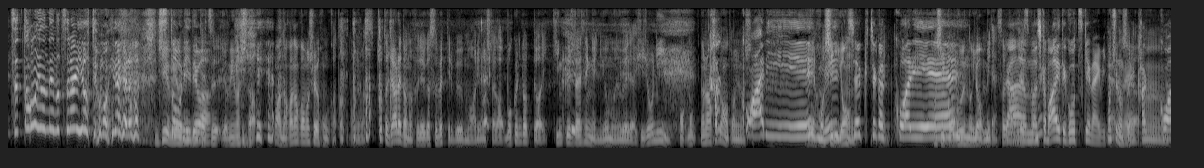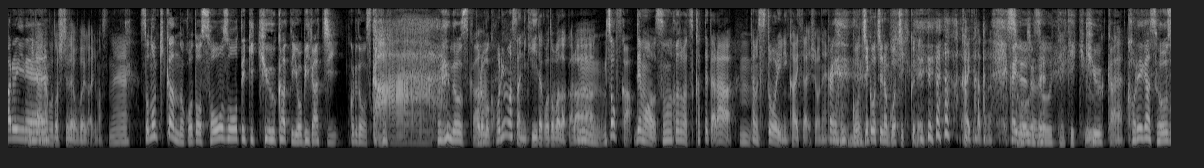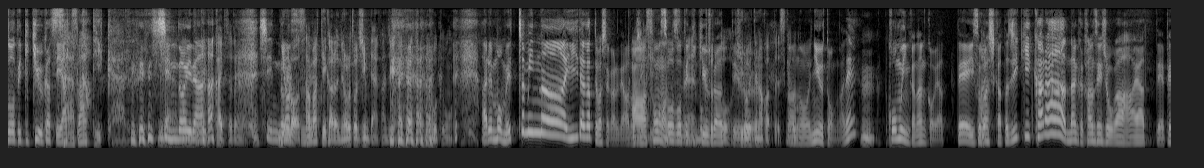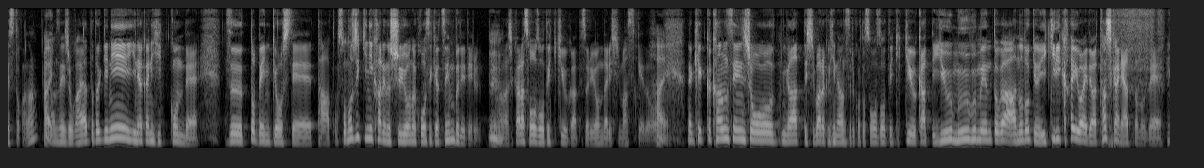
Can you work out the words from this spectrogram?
ずっと本読んでんの辛いよって思いながらス10トー秒リーでは。読みました。まあなかなか面白い本かと思います。ちょっとジャレドの筆が滑ってる部分もありましたが僕にとっては緊急事態宣言に読む上では非常にいい本なのかかっなと思いました。こ悪い、ー星4めちゃくちゃかっこ悪い。星5分の4みたいなそういう感じですか、ね。しかもあえて5つけないみたいな、ね、もちろんそれは。かっこ悪いね、うん。みたいなことしてた覚えがありますね。その期間のことを創造的休暇って呼びがち。これどうですか？これどうですか？これ僕堀本さんに聞いた言葉だから、うんそっか。でもその言葉使ってたら、ん。多分ストーリーに書いてたでしょうね。書いてゴチゴチのゴチックで書いてたと思います。的休休暇。暇これが創造的休暇ってやつか。サバティカル。しんどいな。書いてたと思いますね。しんどいニョロサバティカルニョロトジみたいな感じで書いてたでしょうね僕も。あれもうめっちゃみんな言いたがってましたからねあの時期。あーそうなんですね。創造的休暇っていう。拾えてなかったですけど。あのニュートンがね、うん。公務員かなんかをやって忙しかった時期からなんか感染症が流行ってペストかな、はい。感染症が流行った時に田舎に引っ込んでずっと勉強してたと。その時期に彼の主要な功績が全部出てるっていう話から創造的休暇ってそれ読んだりしますけど、はい。結果感染症があってしばらく避難すること創造的休暇っていうムーブメントがあの時の生きり界隈では確かにあったので。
